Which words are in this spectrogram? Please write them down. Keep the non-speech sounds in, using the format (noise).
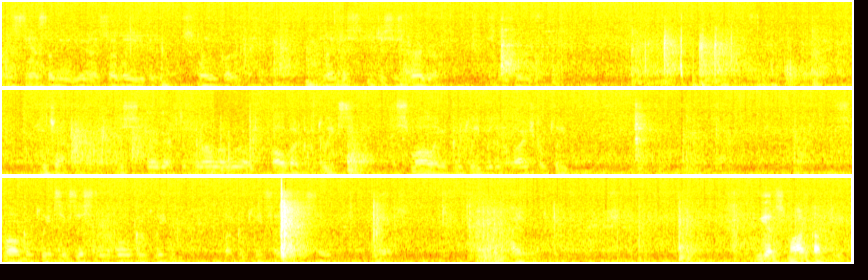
Yeah. I didn't understand something in here, I thought maybe you could explain part of it. And I just, just this paragraph. This paragraph. This paragraph, the phenomenal world, all about completes, a small incomplete within a large complete. Small completes exist in the whole complete, We are small complete.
